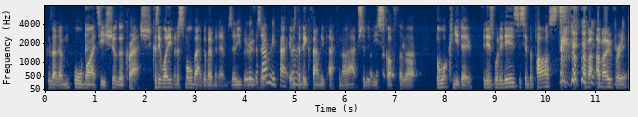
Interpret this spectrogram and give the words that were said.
because I had an almighty sugar crash. Because it wasn't even a small bag of M and M's. Either it was a family pack. it was the big family pack, and I absolutely scoffed a lot. But what can you do? It is what it is. It's in the past. I'm, I'm over it.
